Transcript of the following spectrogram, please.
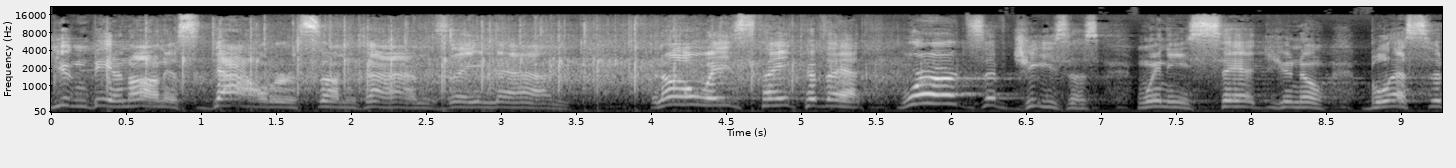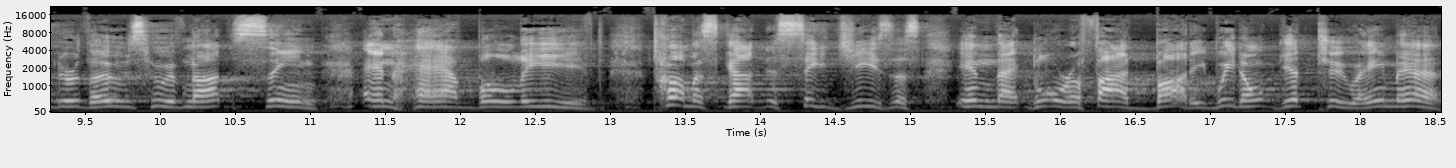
you can be an honest doubter sometimes. Amen. And always think of that. Words of Jesus when he said, you know, blessed are those who have not seen and have believed. Thomas got to see Jesus in that glorified body. We don't get to, amen.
